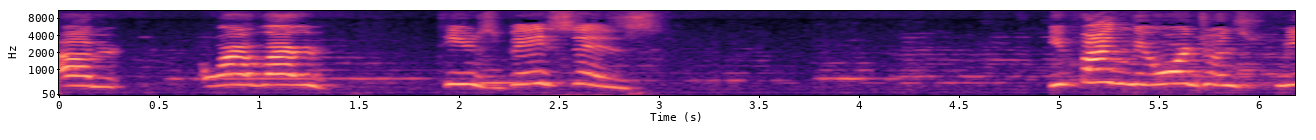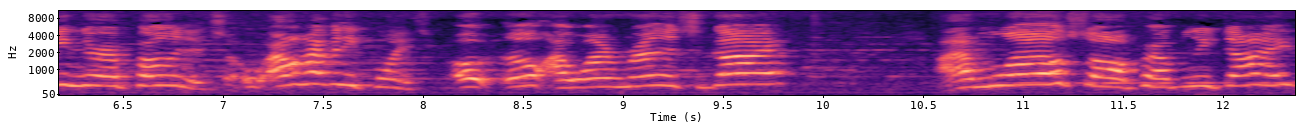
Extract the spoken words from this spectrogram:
um one of our team's bases. Keep finding the orange ones mean their opponents. Oh, I don't have any points. Oh, no, I want to run this guy. I'm low, so I'll probably die.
